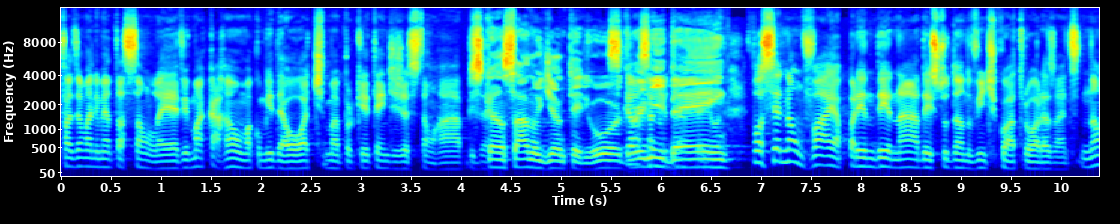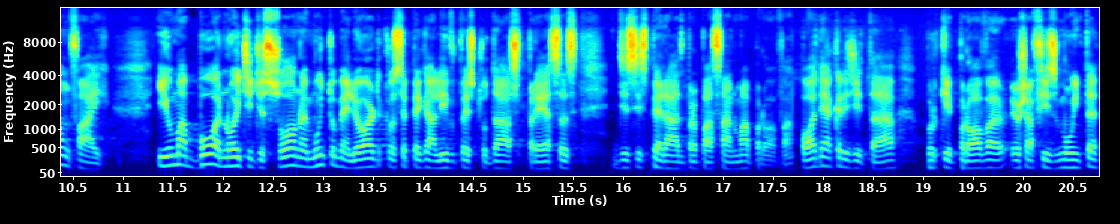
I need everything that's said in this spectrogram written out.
fazer uma alimentação leve. Macarrão, uma comida ótima porque tem digestão rápida. Descansar no dia anterior, Descansa dormir bem. anterior. Você não vai aprender nada estudando 24 horas antes. Não vai. E uma boa noite de sono é muito melhor do que você pegar livro para estudar às pressas, desesperado para passar numa prova. Podem acreditar, porque prova eu já fiz muita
